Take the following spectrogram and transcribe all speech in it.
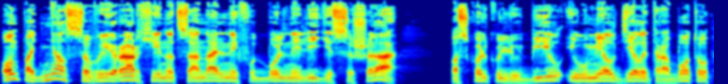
Он поднялся в иерархии Национальной футбольной лиги США, поскольку любил и умел делать работу,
